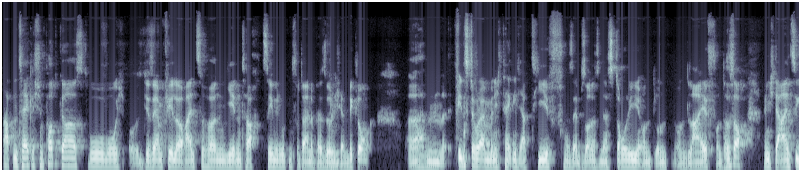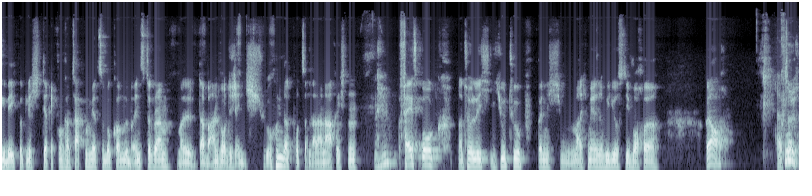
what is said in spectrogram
hab einen täglichen Podcast, wo, wo ich dir sehr empfehle, reinzuhören, jeden Tag zehn Minuten für deine persönliche mhm. Entwicklung. Ähm, Instagram bin ich täglich aktiv, sehr besonders in der Story und, und, und live. Und das ist auch, wenn ich der einzige Weg, wirklich direkten Kontakt mit mir zu bekommen über Instagram, weil da beantworte ich eigentlich 100% aller Nachrichten. Mhm. Facebook, natürlich, YouTube bin ich, mache ich mehrere Videos die Woche. Genau. cool. It.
